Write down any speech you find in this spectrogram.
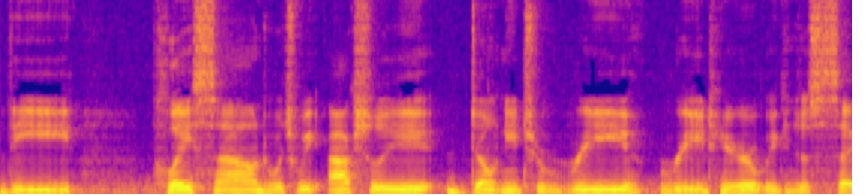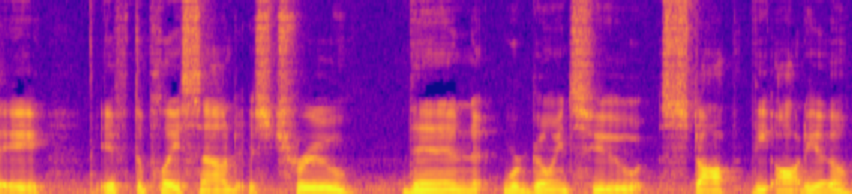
the play sound which we actually don't need to re-read here we can just say if the play sound is true then we're going to stop the audio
